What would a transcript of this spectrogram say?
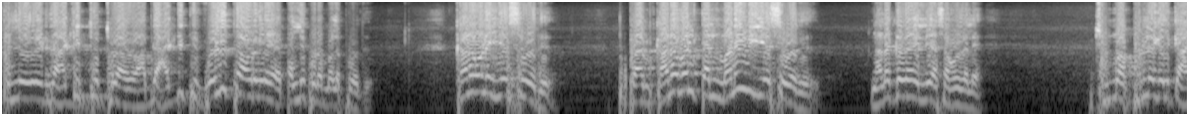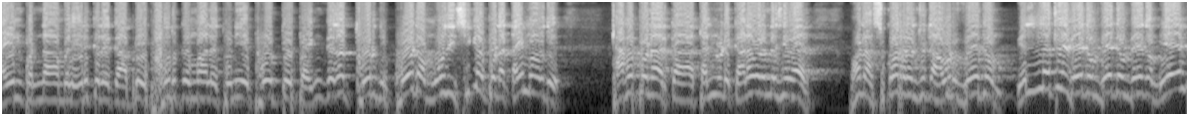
பிள்ளைகளிடம் அடித்து அப்படி அடித்து வெளுத்து அவர்களே பள்ளிக்கூடம் அனுப்புவது. கணவனை இயேசுவது கணவன் தன் மனைவி இயேசுவது நடக்குதா இல்லையா சகோதரே சும்மா பிள்ளைகளுக்கு அயன் பண்ணாமல் இருக்கிறதுக்கு அப்படியே சுருக்கமான துணியை போட்டு இப்போ எங்கெல்லாம் தோர்ந்து போட மோதி சீக்கிரம் போட டைம் ஆகுது. தகப்பனார் க- தன்னுடைய கணவர் என்ன செய்வார்? போடா சுகர்ன்னு சொல்லிட்டு அவர் வேகம் எல்லாத்துலயும் வேகம் வேகம் வேகம். ஏன்?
